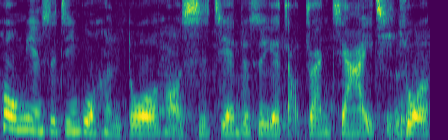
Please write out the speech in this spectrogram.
后面是经过很多哈时间，就是也找专家一起做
